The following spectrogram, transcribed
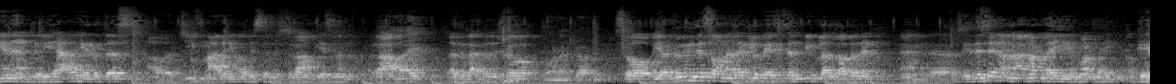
in, and we have here with us our Chief Marketing Officer, Mr. Ram Kesavan. Ram, Hi. welcome back to the show. வணக்கம் So we are doing this on a regular basis, and people are loving it. And uh, so this time I'm, I'm not lying. I'm not lying. Okay,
